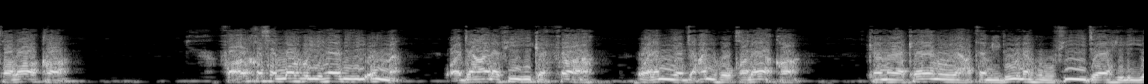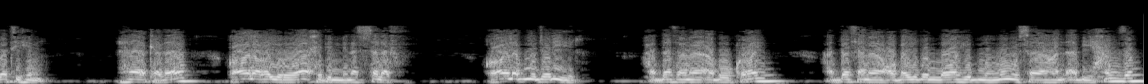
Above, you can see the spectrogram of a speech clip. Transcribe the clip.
طلاقا. فأرخص الله لهذه الأمة وجعل فيه كفارة ولم يجعله طلاقا. كما كانوا يعتمدونه في جاهليتهم. هكذا قال غير واحد من السلف. قال ابن جرير حدثنا أبو كريم حدثنا عبيد الله بن موسى عن أبي حمزة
